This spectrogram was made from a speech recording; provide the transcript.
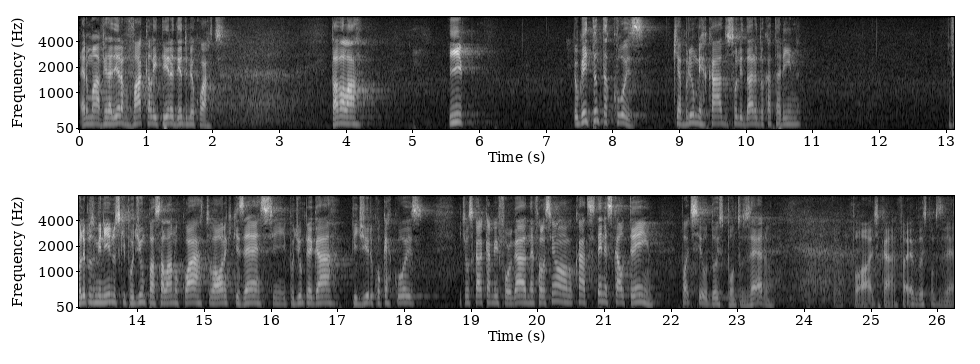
Era uma verdadeira vaca leiteira dentro do meu quarto. Estava lá. E eu ganhei tanta coisa que abri o mercado solidário do Catarina. Eu falei para os meninos que podiam passar lá no quarto a hora que quisessem e podiam pegar, pedir qualquer coisa. E tinha uns caras que eram meio folgados, né? Falaram assim: Ó, oh, cara, você tem Nescau? Tenho. Pode ser o 2.0? Pode, cara, foi 2.0.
